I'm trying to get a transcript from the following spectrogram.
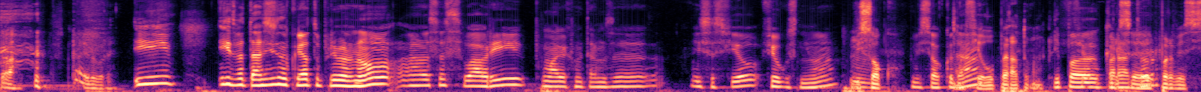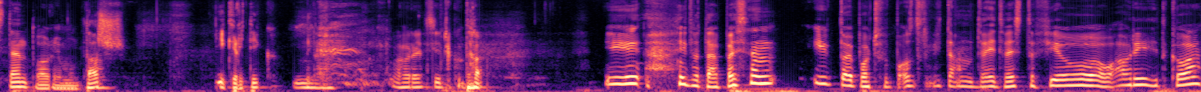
Да. Ай, добре. И идва тази, на която примерно а, с Лаури помагахме там за... И с Фил. Фил го снима. Високо. Високо, Да, да. фил оператор на клипа, Фил Крис е оператор. първи асистент, Лаури е монтаж и критик. Да. Лаури, всичко. Да. И идва тази песен и той почва поздрави там 2200 Фил, Лаури и такова.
